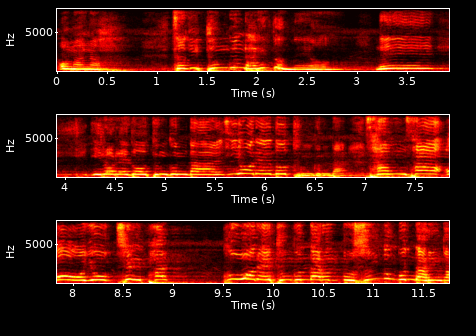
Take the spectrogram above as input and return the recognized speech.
어머나 저기 둥근 달이 떴네요. 네, 1월에도 둥근 달, 2월에도 둥근 달, 3, 4, 5, 6, 7, 8, 9월에 둥근 달은 무슨 둥근 달인가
